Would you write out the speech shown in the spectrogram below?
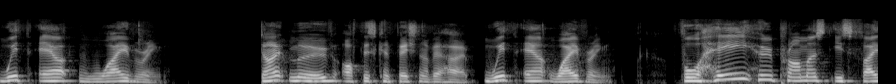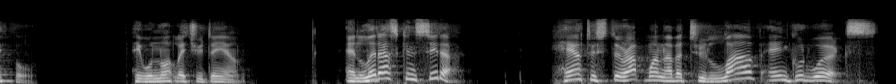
without wavering. Don't move off this confession of our hope without wavering. For he who promised is faithful. He will not let you down. And let us consider how to stir up one another to love and good works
